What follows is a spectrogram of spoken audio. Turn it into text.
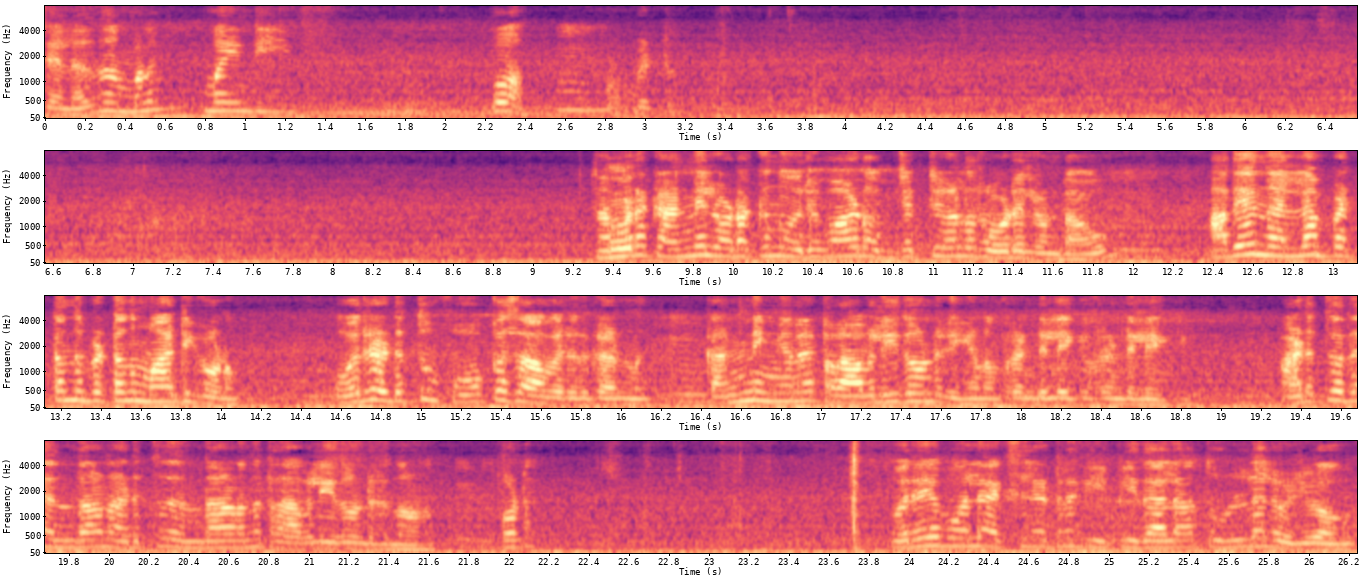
ചിലത് നമ്മൾ മൈൻഡ് ചെയ്യും. പോവാം. ഉം. വിട്ടു. നമ്മുടെ കണ്ണിൽ ഉടക്കുന്ന ഒരുപാട് ഒബ്ജക്റ്റുകൾ റോഡിലുണ്ടാവും. അതേന്നെല്ലാം പെട്ടെന്ന് പെട്ടെന്ന് മാറ്റിക്കോണം. ഒരിടത്തും ഫോക്കസ് ആവരുത് കണ്ണ്. കണ്ണ് ഇങ്ങനെ ട്രാവൽ ചെയ്തോണ്ടിരിക്കണം ഫ്രണ്ടിലേക്ക് ഫ്രണ്ടിലേക്ക്. അടുത്തത് എന്താണ് അടുത്തത് എന്താണെന്ന് ട്രാവൽ ചെയ്തോണ്ടിരുന്നോണം. പോട്ടെ. ഒരേപോലെ ആക്സിലേറ്റർ കീപ്പ് ചെയ്താൽ ആ തുള്ളൽ ഒഴിവാകും.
